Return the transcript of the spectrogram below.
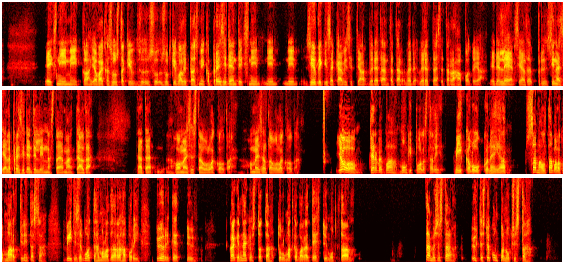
Eikö niin Miikka? Ja vaikka sustakin, su, sutkin valittaisi Miikka presidentiksi, niin, niin, niin siltikin sä kävisit ja vedetään tätä, vedettäisiin tätä rahapotia edelleen. Sieltä, sinä siellä presidentin linnasta ja mä täältä, täältä homeisesta ullakolta, homeiselta ullakolta. Joo, terve vaan munkin puolesta, eli Miikka Luukkonen ja samalla tavalla kuin Martini tässä viitisen vuotta me ollaan tätä rahapodi pyöritetty, kaiken näköistä tota, tullut matkan varrella tehty, mutta tämmöisestä yhteistyökumppanuuksista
